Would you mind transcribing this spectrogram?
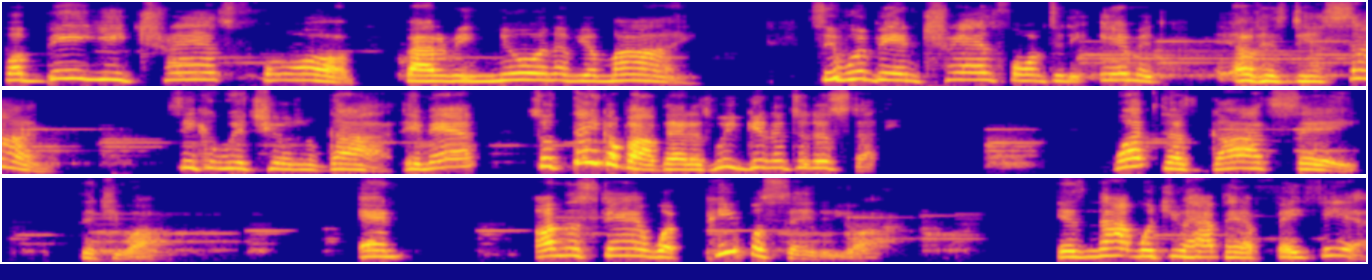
but be ye transformed by the renewing of your mind. See, we're being transformed to the image of his dear son. See, we're children of God. Amen. So think about that as we get into this study. What does God say that you are? And understand what people say that you are is not what you have to have faith in,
